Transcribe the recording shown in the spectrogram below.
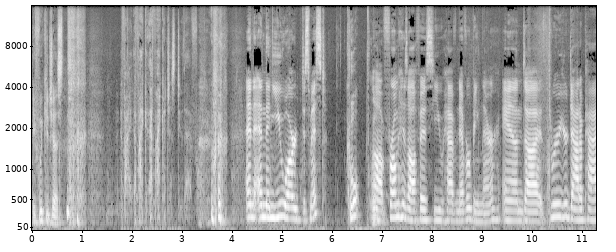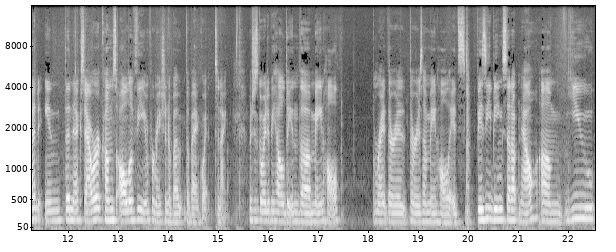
if we could just, if I if I if I could just do that for you. And and then you are dismissed. Cool. Uh, from his office, you have never been there, and uh, through your data pad in the next hour comes all of the information about the banquet tonight, which is going to be held in the main hall. Right there is there is a main hall. It's busy being set up now. Um, you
